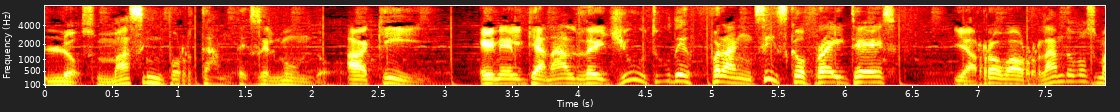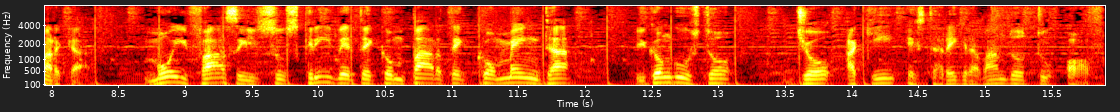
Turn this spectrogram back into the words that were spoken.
los más importantes del mundo. Aquí, en el canal de YouTube de Francisco Freites y arroba Orlando Bosmarca. Muy fácil, suscríbete, comparte, comenta y con gusto yo aquí estaré grabando tu off.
